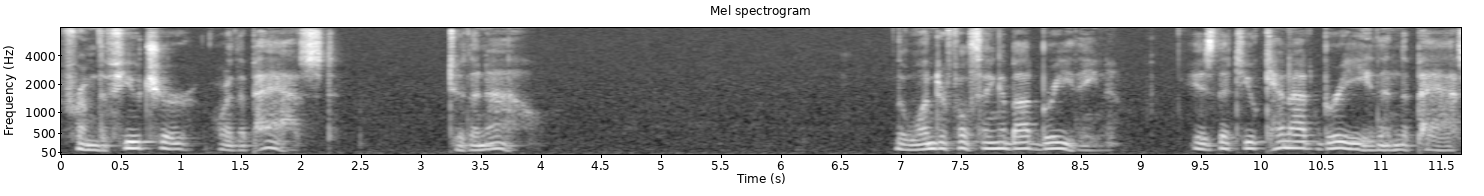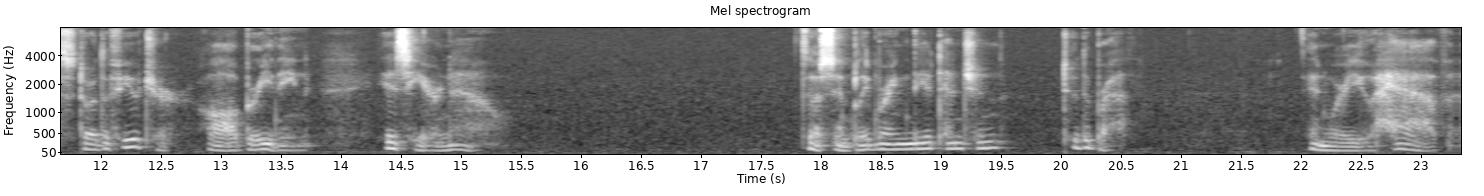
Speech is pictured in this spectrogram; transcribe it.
from the future or the past to the now. The wonderful thing about breathing is that you cannot breathe in the past or the future. All breathing is here now. So simply bring the attention to the breath and where you have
